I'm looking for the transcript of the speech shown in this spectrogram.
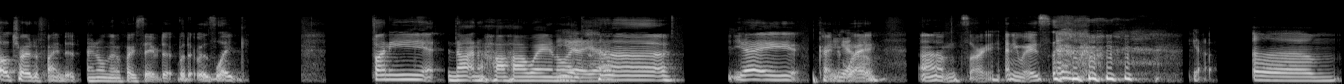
i'll try to find it i don't know if i saved it but it was like funny not in a haha way and Yeah, like yeah. huh, yay kind of Yeah. way um sorry anyways yeah. Um,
